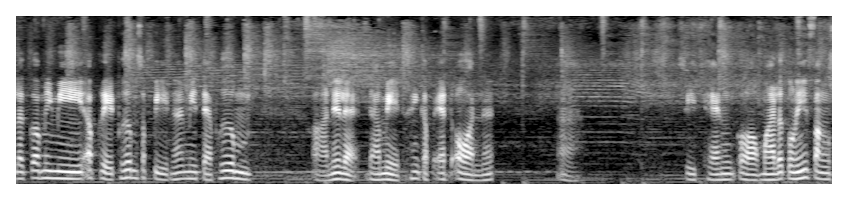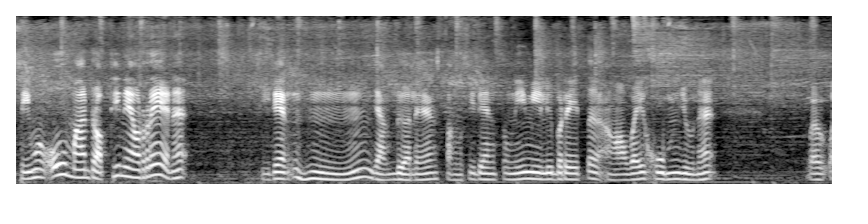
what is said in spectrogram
แล้วก็ไม่มีอัปเกรดเพิ่มสปีดนะ มีแต่เพิ่มอ่านี่แหละ ดาเมจให้กับแอดออนนะอ่าสีแทงก็ออกมาแล้วตรงนี้ฝั่งสีม่วงโอ้มาดรอปที่แนวเร่นะฮะสีแดงอือหืออยากเดือดเลยนะฝั่งสีแดงตรงนี้มีลิเบเรเตอร์เอาเอาไว้คุมอยู่นะฮะ ไว้ไว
